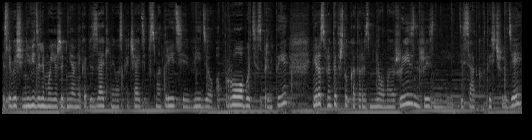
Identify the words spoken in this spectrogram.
Если вы еще не видели мой ежедневник, обязательно его скачайте, посмотрите видео, попробуйте спринты. Нейроспринты — это штука, которая изменила мою жизнь, жизнь десятков тысяч людей.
